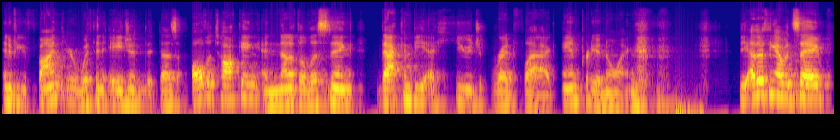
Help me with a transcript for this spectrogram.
And if you find that you're with an agent that does all the talking and none of the listening, that can be a huge red flag and pretty annoying. the other thing I would say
